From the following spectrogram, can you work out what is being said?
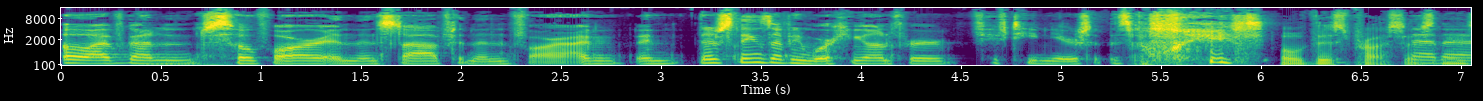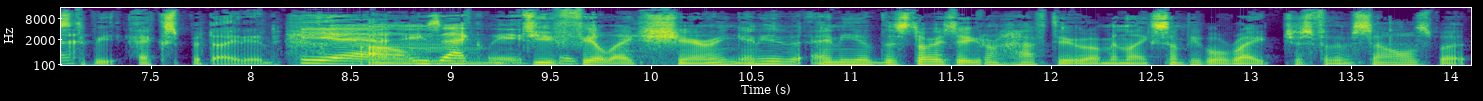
Oh, I've gotten so far and then stopped and then far. I'm, and there's things I've been working on for 15 years at this point. Oh, this process That, uh, needs to be expedited. yeah, Um, exactly. Do you Like- feel like sharing any of any of the stories? You don't have to. I mean, like some people write just for themselves, but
